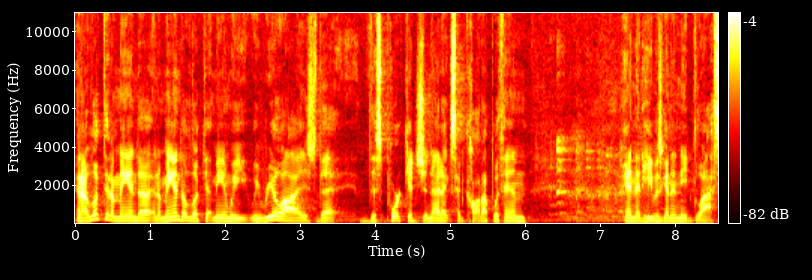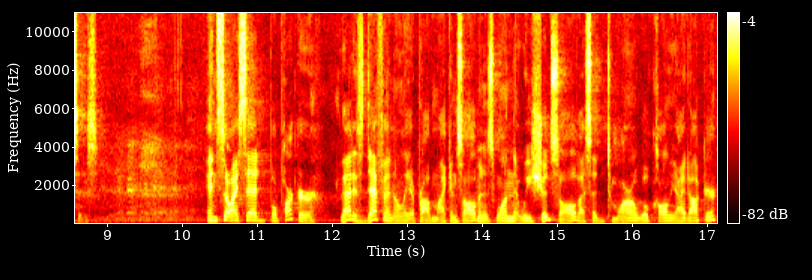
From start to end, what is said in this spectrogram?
And I looked at Amanda, and Amanda looked at me, and we, we realized that this poor kid's genetics had caught up with him and that he was going to need glasses. And so I said, Well, Parker, that is definitely a problem I can solve, and it's one that we should solve. I said, tomorrow we'll call the eye doctor.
